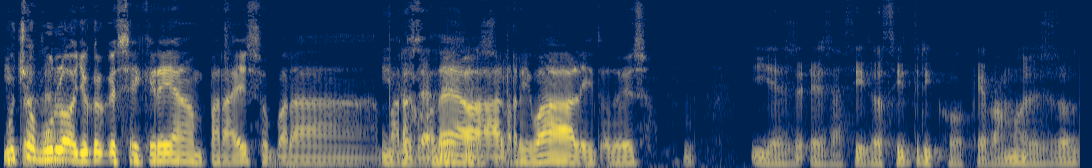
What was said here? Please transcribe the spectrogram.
Y Muchos total- bulos yo creo que se crean para eso, para, para joder al rival y todo eso. Y es, es ácido cítrico, que vamos, eso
